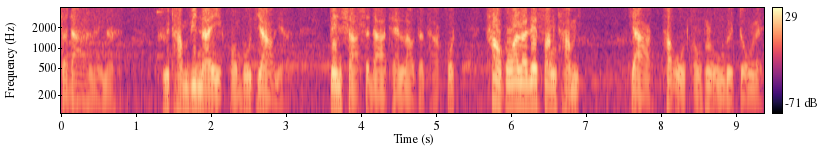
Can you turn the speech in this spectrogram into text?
สดาเลยนะ คือทำวินัยของพระเจ้าเนี่ย เป็นศาสดาแทนเราตถาคต เท่ากับว่าเราได้ฟังธรรมจากพระโอษฐ์ของพระองค์โดยตรงเลย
